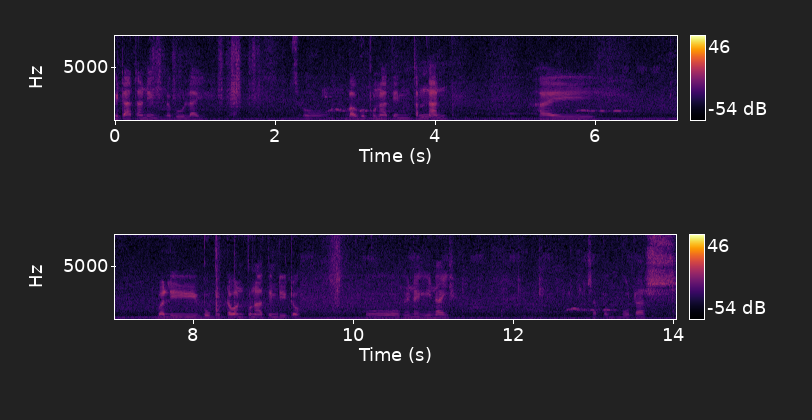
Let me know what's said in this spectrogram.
itatanim na gulay. So, bago po natin tamnan, ay bali bubutawan po natin dito. O hinahinay sa pagbutas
